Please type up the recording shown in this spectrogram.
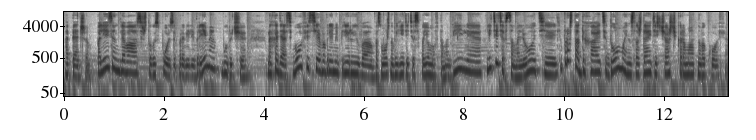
опять же, полезен для вас, что вы с пользой провели время, будучи находясь в офисе во время перерыва, возможно, вы едете в своем автомобиле, летите в самолете или просто отдыхаете дома и наслаждаетесь чашечкой ароматного кофе.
